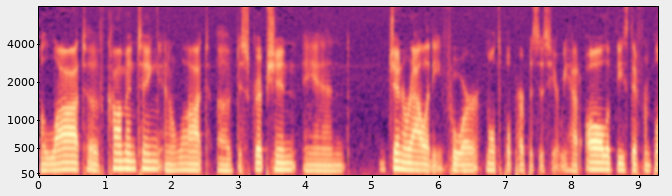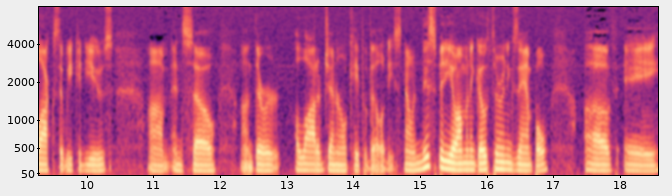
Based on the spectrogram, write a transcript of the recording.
a lot of commenting and a lot of description and generality for multiple purposes here. We had all of these different blocks that we could use, um, and so um, there were a lot of general capabilities. Now in this video I'm going to go through an example of a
